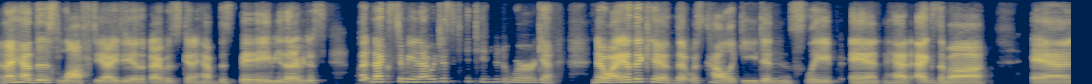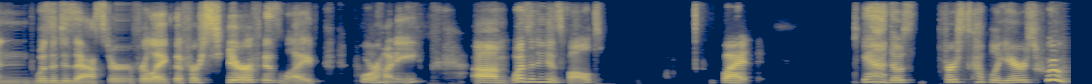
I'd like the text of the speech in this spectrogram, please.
And i had this lofty idea that i was going to have this baby that i would just put next to me and i would just continue to work. Yeah. No i had the kid that was colicky didn't sleep and had eczema and was a disaster for like the first year of his life. Poor honey. Um wasn't his fault. But yeah those first couple years whew,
